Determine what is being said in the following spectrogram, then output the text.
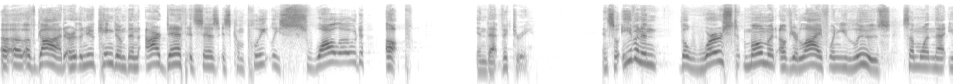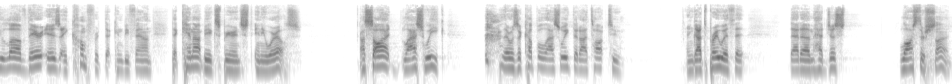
uh, of God or the new kingdom, then our death, it says, is completely swallowed up in that victory. And so, even in the worst moment of your life when you lose someone that you love, there is a comfort that can be found that cannot be experienced anywhere else. I saw it last week there was a couple last week that I talked to and got to pray with that, that um, had just lost their son.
